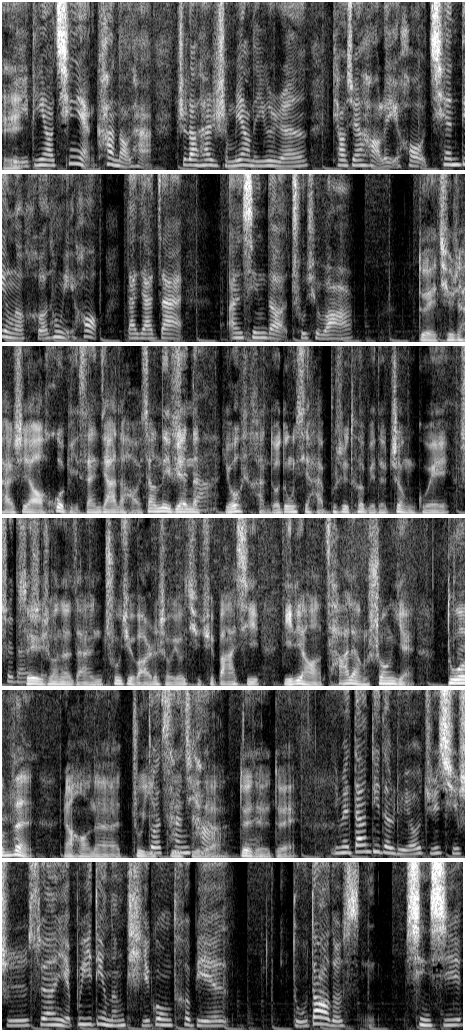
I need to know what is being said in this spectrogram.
你一哎，定要亲眼看到他，知道他是什么样的一个人。挑选好了以后，签订了合同以后，大家再安心的出去玩儿。对，其实还是要货比三家的，好像那边呢有很多东西还不是特别的正规，是的，所以说呢，咱出去玩的时候，尤其去巴西，一定要擦亮双眼，多问，然后呢，注意自己的考，对对。对对，因为当地的旅游局其实虽然也不一定能提供特别独到的嗯信息，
